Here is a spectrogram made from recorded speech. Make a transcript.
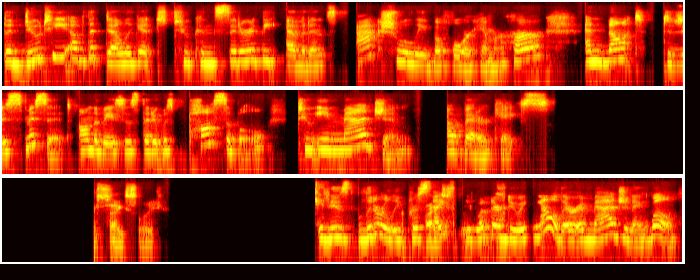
the duty of the delegate to consider the evidence actually before him or her and not to dismiss it on the basis that it was possible to imagine a better case. Precisely. It is literally precisely what they're doing now. They're imagining, well,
